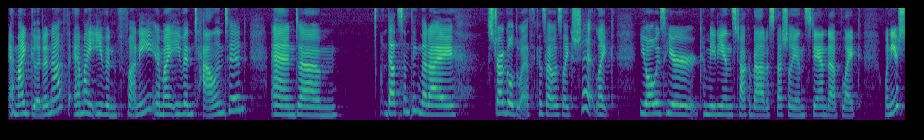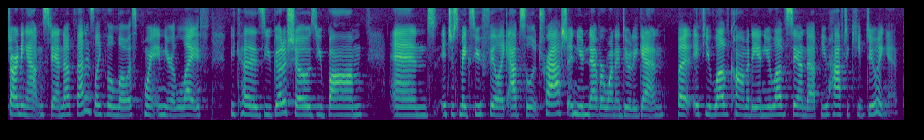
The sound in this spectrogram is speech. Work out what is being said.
am I good enough? Am I even funny? Am I even talented? And um, that's something that I struggled with because I was like, shit, like you always hear comedians talk about, especially in stand up, like when you're starting out in stand up, that is like the lowest point in your life because you go to shows, you bomb, and it just makes you feel like absolute trash and you never want to do it again. But if you love comedy and you love stand up, you have to keep doing it.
